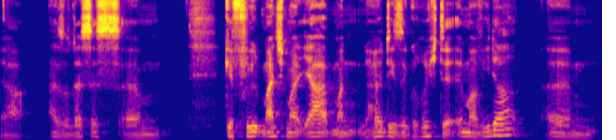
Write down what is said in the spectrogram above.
Ja, also das ist ähm, gefühlt manchmal, ja, man hört diese Gerüchte immer wieder. Ähm,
